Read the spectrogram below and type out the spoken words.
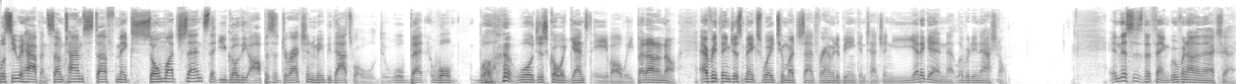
we'll see what happens. Sometimes stuff makes so much sense that you go the opposite direction. Maybe that's what we'll do. We'll bet we'll we'll we'll just go against Abe all week. But I don't know. Everything just makes way too much sense for him to be in contention yet again at Liberty National. And this is the thing. Moving on to the next guy.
